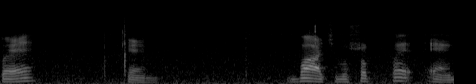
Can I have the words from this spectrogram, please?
PM. Бачимо, що PM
